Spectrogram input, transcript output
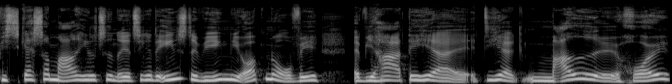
vi skal så meget hele tiden, og jeg tænker, det eneste, vi egentlig opnår ved, at vi har det her, de her meget øh, høje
